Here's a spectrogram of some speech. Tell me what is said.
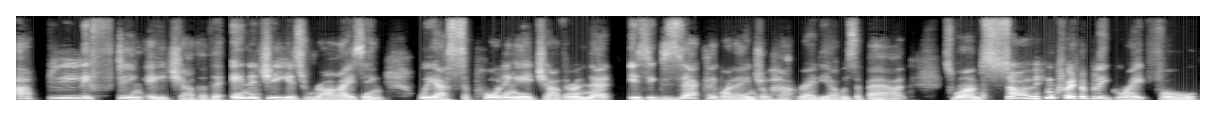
uplifting each other. The energy is rising. We are supporting each other, and that is exactly what Angel Heart Radio is about. It's why I'm so incredibly grateful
